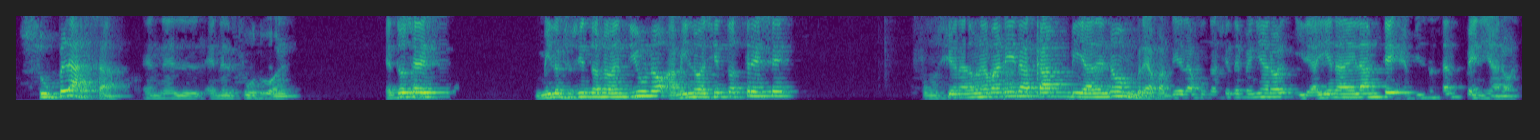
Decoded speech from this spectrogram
su plaza en el, en el fútbol. Entonces, 1891 a 1913 funciona de una manera, cambia de nombre a partir de la fundación de Peñarol y de ahí en adelante empieza a ser Peñarol.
